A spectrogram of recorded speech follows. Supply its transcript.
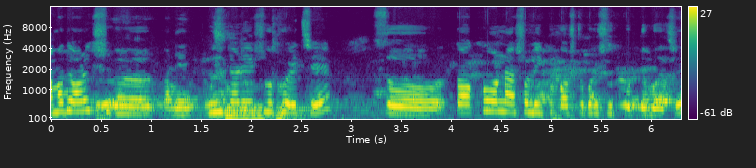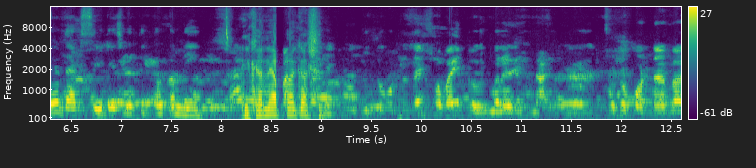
আমাদের অনেক মানে উইন্টারে শ্যুট হয়েছে। তো তখন আসলে একটু কষ্ট করে শ্যুট করতে হয়েছে দ্যাটস ইট এছাড়া তিক্ততা নেই। এখানে আপনার কাছে যুক্ত করতে চাই সবাই তো মানে ছোট পর্দার বা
